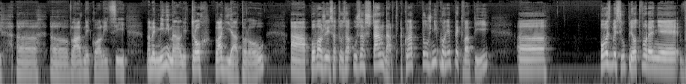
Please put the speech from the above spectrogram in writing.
uh, uh, vládnej koalícii máme minimálne troch plagiátorov a považuje sa to za, už za štandard. Ako na to už nikoho neprekvapí. Uh, povedzme si úplne otvorene, v,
